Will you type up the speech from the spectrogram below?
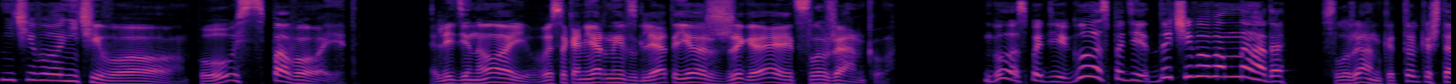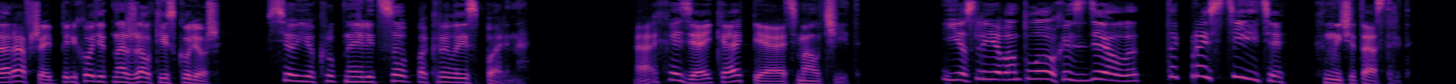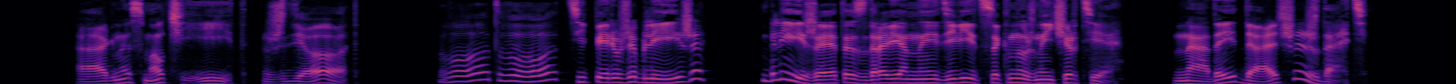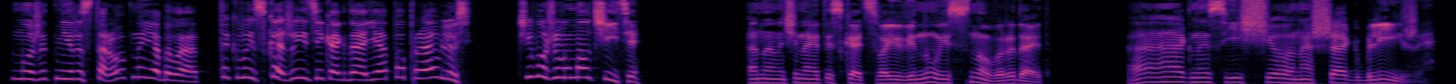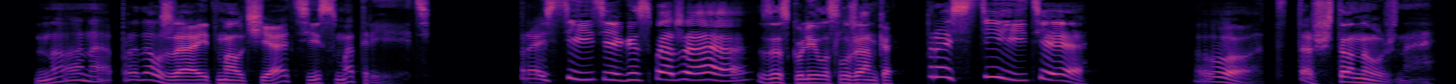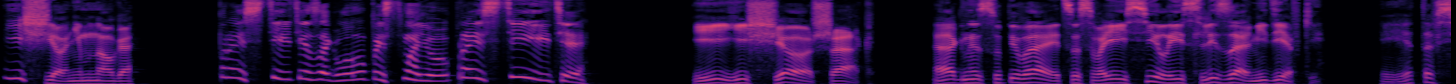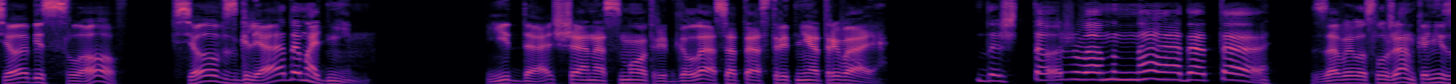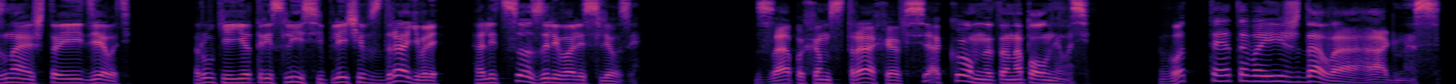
«Ничего, ничего, пусть повоет». Ледяной, высокомерный взгляд ее сжигает служанку. «Господи, господи, да чего вам надо?» Служанка, только что оравшая, переходит на жалкий скулеж. Все ее крупное лицо покрыло испарина. А хозяйка опять молчит. «Если я вам плохо сделала, так простите», — хнычет Астрид. Агнес молчит, ждет. «Вот-вот, теперь уже ближе. Ближе эта здоровенная девица к нужной черте. Надо и дальше ждать». «Может, нерасторопна я была? Так вы скажите, когда я поправлюсь. Чего же вы молчите?» Она начинает искать свою вину и снова рыдает. Агнес еще на шаг ближе. Но она продолжает молчать и смотреть. «Простите, госпожа!» — заскулила служанка. «Простите!» «Вот, то, что нужно. Еще немного». «Простите за глупость мою, простите!» И еще шаг. Агнес упивается своей силой и слезами девки. И это все без слов, все взглядом одним. И дальше она смотрит, глаз от Астрид не отрывая. «Да что ж вам надо-то?» — завыла служанка, не зная, что ей делать. Руки ее тряслись, и плечи вздрагивали, а лицо заливали слезы. Запахом страха вся комната наполнилась. Вот этого и ждала Агнес.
